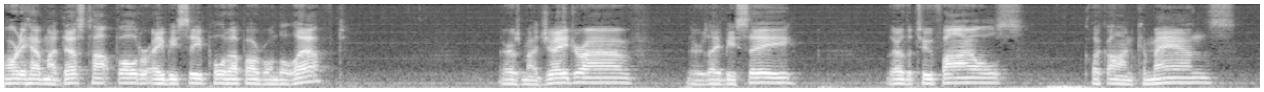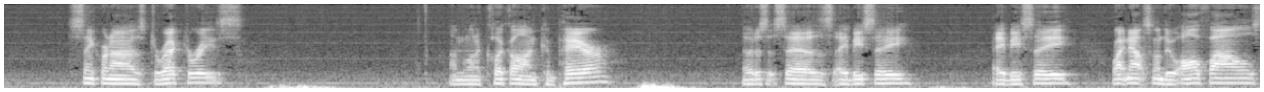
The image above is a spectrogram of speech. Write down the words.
I already have my desktop folder ABC pulled up over on the left. There's my J drive. There's ABC. There are the two files. Click on Commands, Synchronize Directories. I'm going to click on Compare. Notice it says ABC, ABC. Right now it's going to do all files.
